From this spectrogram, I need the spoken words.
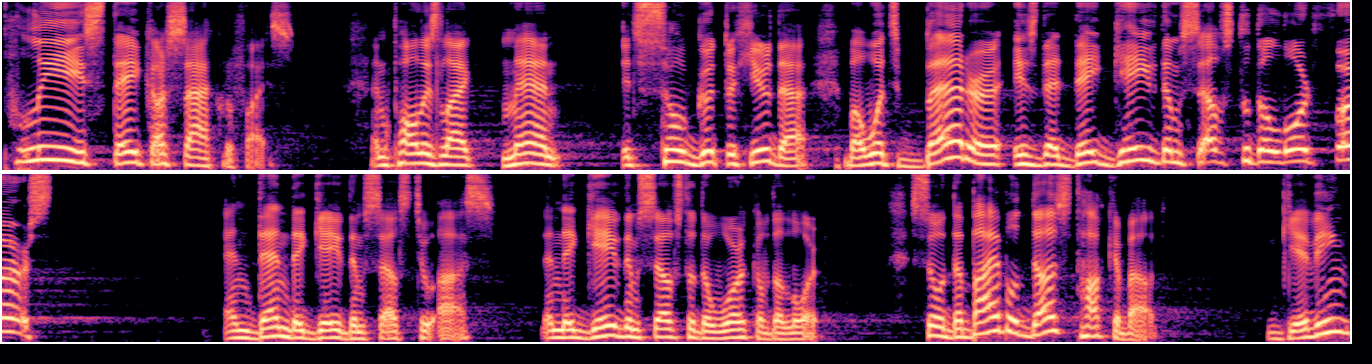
Please take our sacrifice. And Paul is like, man, it's so good to hear that. But what's better is that they gave themselves to the Lord first. And then they gave themselves to us. And they gave themselves to the work of the Lord. So the Bible does talk about giving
